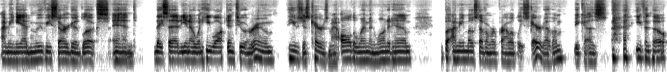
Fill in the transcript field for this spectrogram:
I mean, he had movie star good looks, and they said, you know, when he walked into a room, he was just charismatic. All the women wanted him but I mean, most of them were probably scared of him because even though,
